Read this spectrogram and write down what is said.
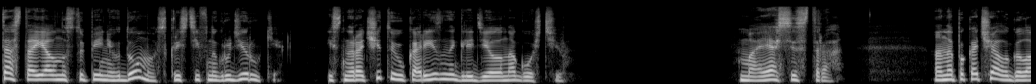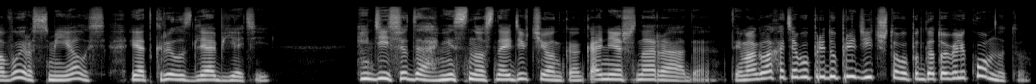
Та стояла на ступенях дома, скрестив на груди руки — и с нарочитой укоризной глядела на гостью. «Моя сестра». Она покачала головой, рассмеялась и открылась для объятий. «Иди сюда, несносная девчонка, конечно, рада. Ты могла хотя бы предупредить, что вы подготовили комнату».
